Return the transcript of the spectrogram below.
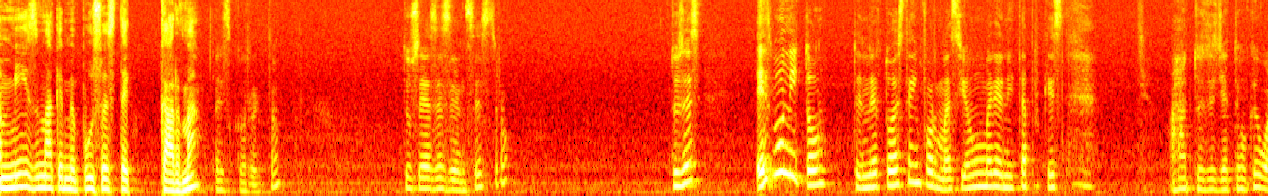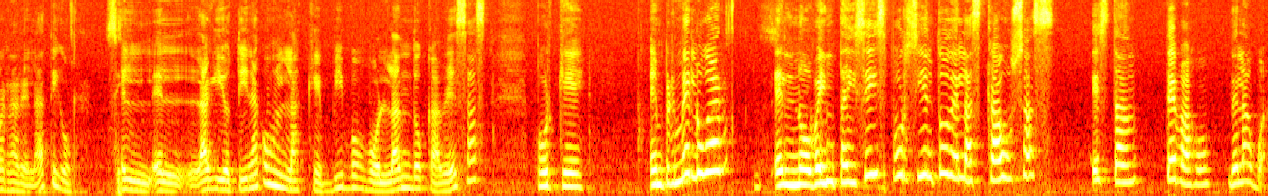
misma que me puso este karma. Es correcto. Tú seas ese ancestro. Entonces, es bonito tener toda esta información, Marianita, porque es, ah, entonces ya tengo que guardar el látigo, Sí. el- el- la guillotina con la que vivo volando cabezas, porque en primer lugar, el 96% de las causas están debajo del agua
